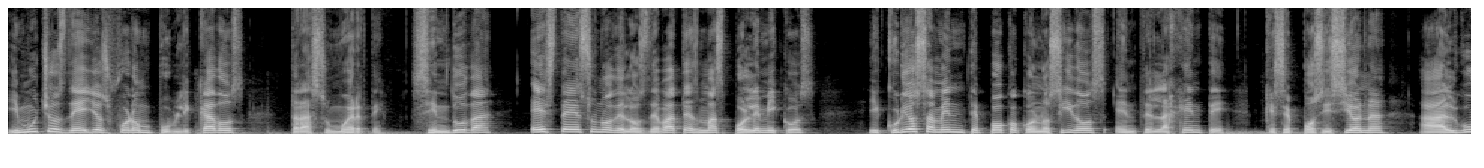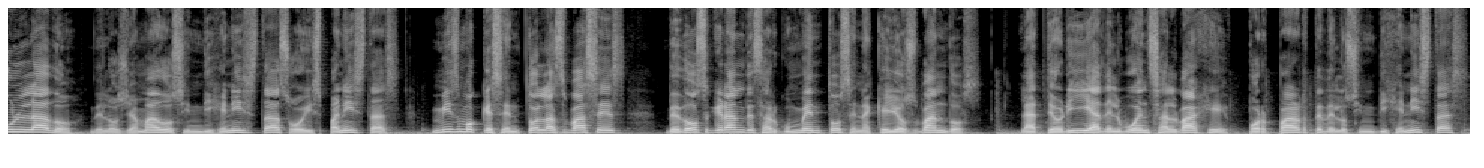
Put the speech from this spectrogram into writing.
y muchos de ellos fueron publicados tras su muerte. Sin duda, este es uno de los debates más polémicos y curiosamente poco conocidos entre la gente que se posiciona a algún lado de los llamados indigenistas o hispanistas, mismo que sentó las bases de dos grandes argumentos en aquellos bandos, la teoría del buen salvaje por parte de los indigenistas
